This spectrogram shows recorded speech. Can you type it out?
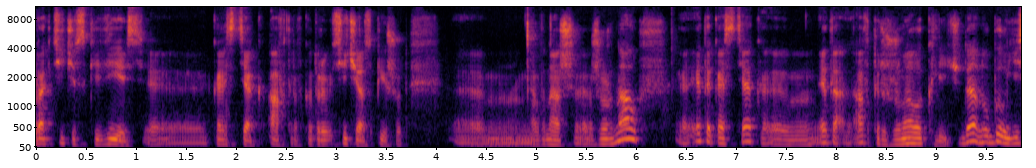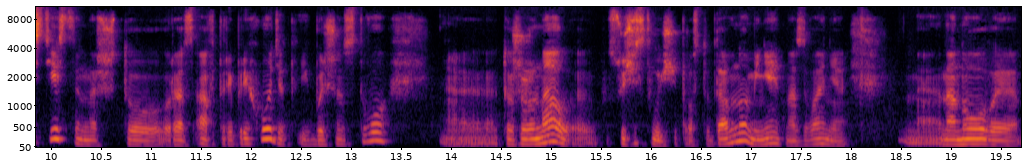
практически весь э, костяк авторов, которые сейчас пишут эм, в наш журнал, это костяк, эм, это авторы журнала «Клич». Да? Ну, было естественно, что раз авторы приходят, их большинство, э, то журнал, э, существующий просто давно, меняет название на новое,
